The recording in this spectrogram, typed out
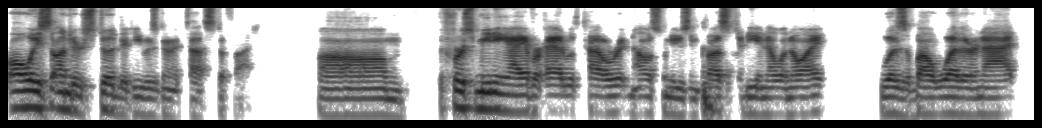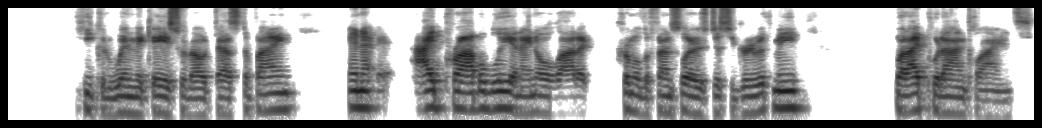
always understood that he was going to testify. Um, the first meeting I ever had with Kyle Rittenhouse when he was in custody in Illinois was about whether or not he could win the case without testifying. And I, I probably, and I know a lot of criminal defense lawyers disagree with me, but I put on clients.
